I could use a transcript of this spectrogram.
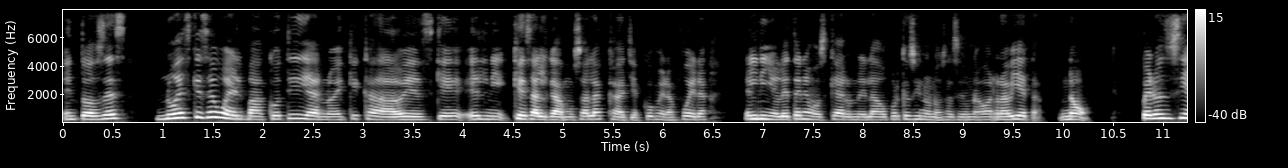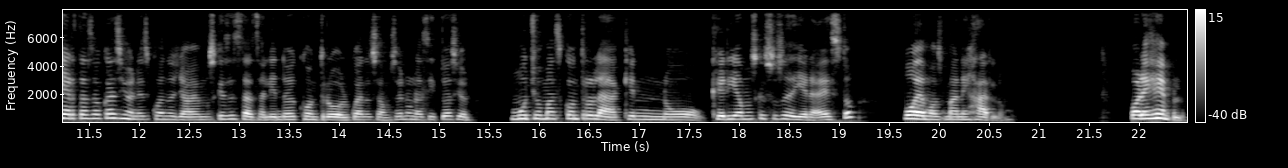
Entonces, no es que se vuelva cotidiano de que cada vez que, el que salgamos a la calle a comer afuera, el niño le tenemos que dar un helado porque si no nos hace una barrabieta. No. Pero en ciertas ocasiones, cuando ya vemos que se están saliendo de control, cuando estamos en una situación mucho más controlada que no queríamos que sucediera esto, podemos manejarlo. Por ejemplo,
